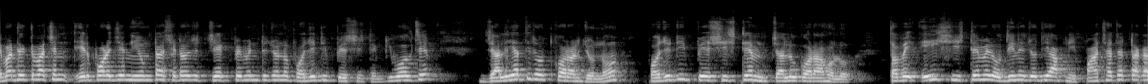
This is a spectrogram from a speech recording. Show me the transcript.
এবার দেখতে পাচ্ছেন, এরপরে যে নিয়মটা, সেটা হচ্ছে চেক পেমেন্টের জন্য পজিটিভ পে সিস্টেম কি বলছে? জালিয়াতি রোধ করার জন্য পজিটিভ পে সিস্টেম চালু করা হলো। তবে এই সিস্টেমের অধীনে যদি আপনি পাঁচ হাজার টাকা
